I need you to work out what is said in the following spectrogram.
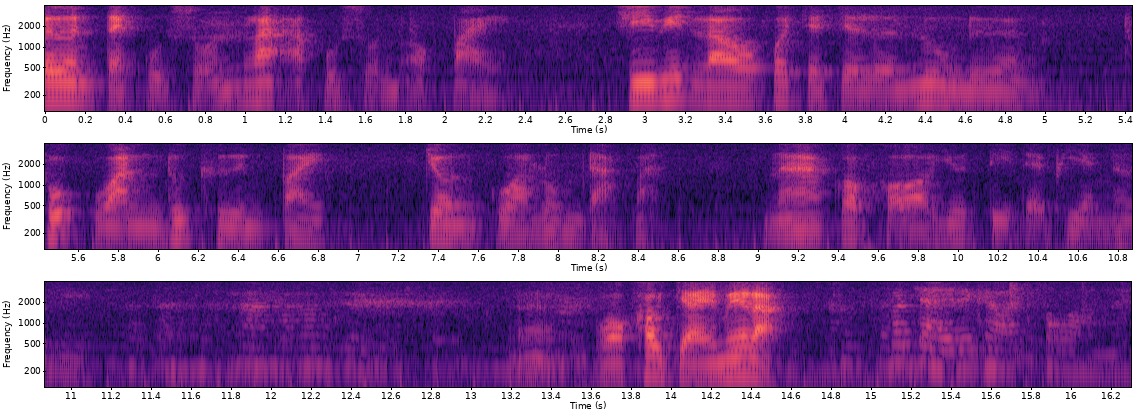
ริญแต่กุศลละอกุศลออกไป ชีวิตเราก็จะเจริญรุ่งเรือง ทุกวันทุกคืนไปจนกว่าลมดับอะ นะ ก็ขอยุติแต่เพียงเท่านี้อ่าพอเข้าใจไหมล่ะ เข้าใจเลยค่ะสว่างเลย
